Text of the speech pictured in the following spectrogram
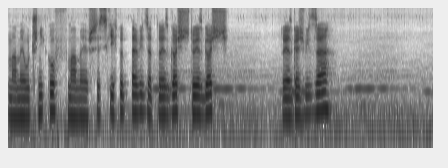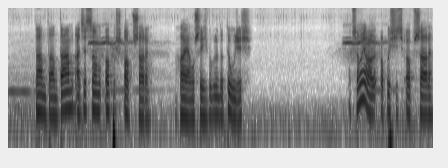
Mamy łuczników, mamy wszystkich tutaj widzę. Tu jest gość, tu jest gość. Tu jest gość, widzę. Tam, tam, tam. A gdzie są opuść obszar? Aha, ja muszę iść w ogóle do tyłu gdzieś. A czemu ja mam opuścić obszar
